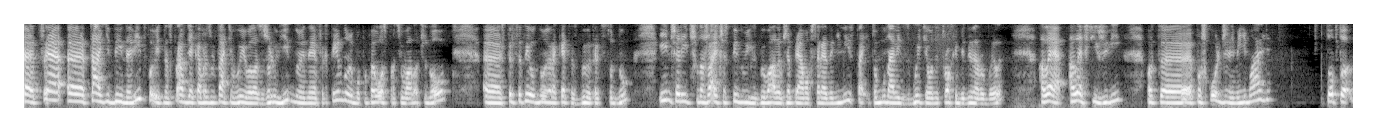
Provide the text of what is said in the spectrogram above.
Е, Це е, та єдина відповідь, насправді, яка в результаті виявилася жалюгідною, неефективною, бо ППО спрацювало чудово. Е, З 31 ракети збили 31. Інша річ, що, на жаль, частину їх збивали вже прямо всередині міста, і тому навіть збиті вони трохи біди наробили. Але, але всі живі, от пошкодження мінімальні. Тобто,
